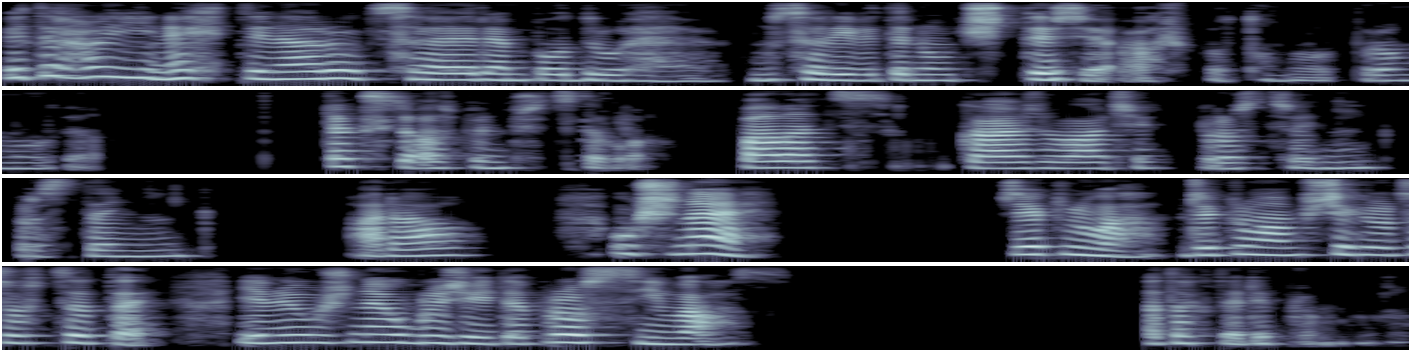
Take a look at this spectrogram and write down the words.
Vytrhli jí nechty na ruce jeden po druhé. Museli vytrhnout čtyři, až potom promluvil. Tak si to aspoň představoval. Palec, ukážováček, prostředník, prsteník a dál. Už ne! Řeknu vám, řeknu vám všechno, co chcete. Je mě už neubližejte, prosím vás. A tak tedy promluvil.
